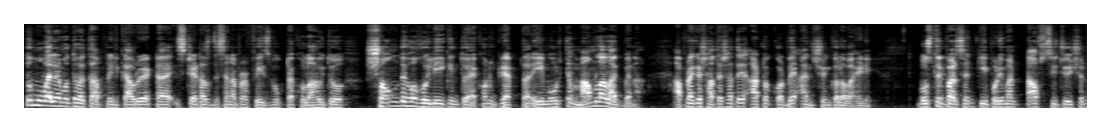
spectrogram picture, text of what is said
তো মোবাইলের মধ্যে হয়তো আপনি কারও একটা স্ট্যাটাস দিচ্ছেন আপনার ফেসবুকটা খোলা হয়তো সন্দেহ হইলেই কিন্তু এখন গ্রেপ্তার। এই মুহূর্তে মামলা লাগবে না। আপনাকে সাথে সাথে আটক করবে আইন শৃঙ্খলা বাহিনী। বুঝতে পারছেন কি পরিমাণ টাফ সিচুয়েশন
